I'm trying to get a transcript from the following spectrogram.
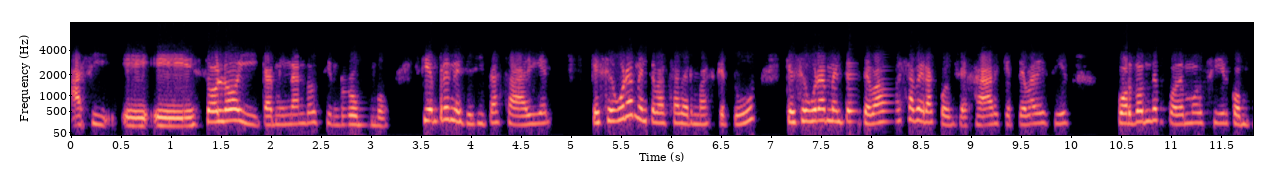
así, eh, eh, solo y caminando sin rumbo. Siempre necesitas a alguien que seguramente va a saber más que tú, que seguramente te va a saber aconsejar, que te va a decir por dónde podemos ir con,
